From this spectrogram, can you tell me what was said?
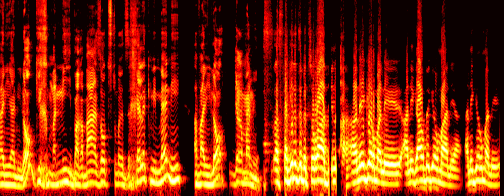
אני, אני לא גרמני ברמה הזאת, זאת אומרת, זה חלק ממני, אבל אני לא גרמני. אז, אז תגיד את זה בצורה עדינה, אני גרמני, אני גר בגרמניה, אני גרמני,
